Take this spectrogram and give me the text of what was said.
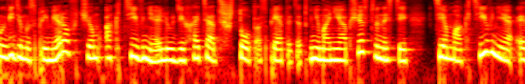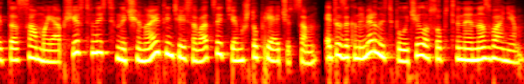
Мы видим из примеров, чем активнее люди хотят что-то спрятать от внимания общественности, тем активнее эта самая общественность начинает интересоваться тем, что прячется. Эта закономерность получила собственное название.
